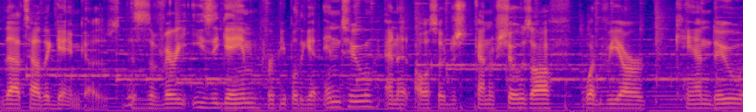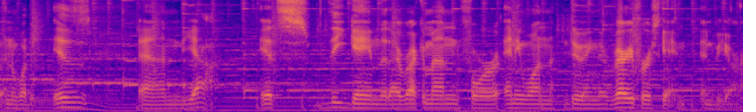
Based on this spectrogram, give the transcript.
that's how the game goes. This is a very easy game for people to get into, and it also just kind of shows off what VR can do and what it is, and yeah, it's the game that I recommend for anyone doing their very first game in VR.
